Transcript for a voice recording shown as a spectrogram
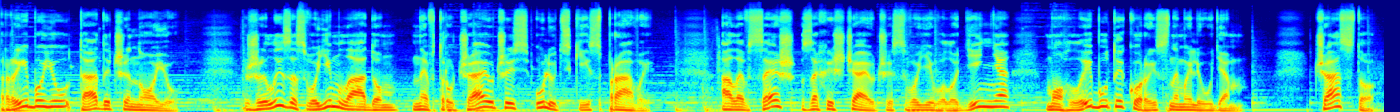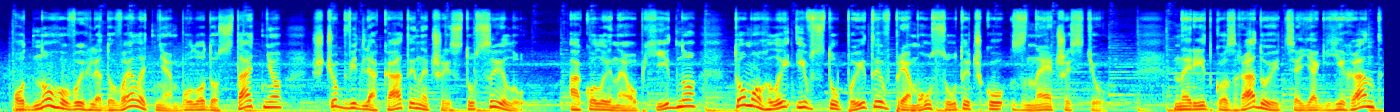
рибою та дичиною. Жили за своїм ладом, не втручаючись у людські справи. Але все ж, захищаючи свої володіння, могли бути корисними людям. Часто одного вигляду велетня було достатньо, щоб відлякати нечисту силу, а коли необхідно, то могли і вступити в пряму сутичку з нечистю. Нерідко згадується, як гігант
